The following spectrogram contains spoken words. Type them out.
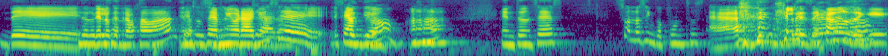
de, lo, que, trabajaba antes, o sea, mi horario se, se, amplió. Entonces, son los cinco puntos ah, que les dejamos aquí.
